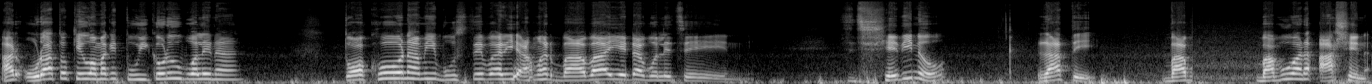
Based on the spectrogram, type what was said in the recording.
আর ওরা তো কেউ আমাকে তুই করেও বলে না। তখন আমি বুঝতে পারি আমার বাবাই এটা বলেছেন। সেদিনও রাতে বাবু বাবু আর আসে না।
